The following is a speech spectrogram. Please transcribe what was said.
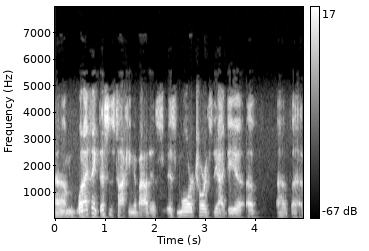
Um, what I think this is talking about is is more towards the idea of of uh,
